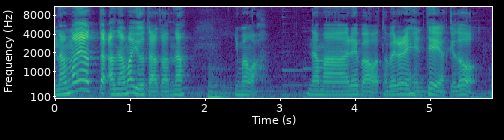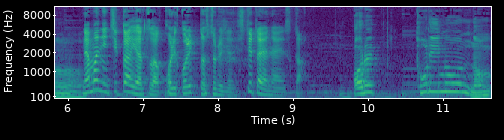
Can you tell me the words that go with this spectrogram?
ん生やったあ生言うたらあかんな。う今は。生レバーは食べられへんてやけど。んうん、生に近いやつはコリコリっとしとるじゃん。してたやないですかあれ鶏のな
